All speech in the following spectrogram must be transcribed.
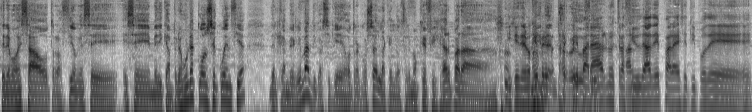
tenemos esa otra opción, ese, ese medicamento. Pero es una consecuencia del cambio climático, así que es otra cosa en la que nos tenemos que fijar para Y tenemos que pre- preparar reducir. nuestras ciudades para ese tipo de...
